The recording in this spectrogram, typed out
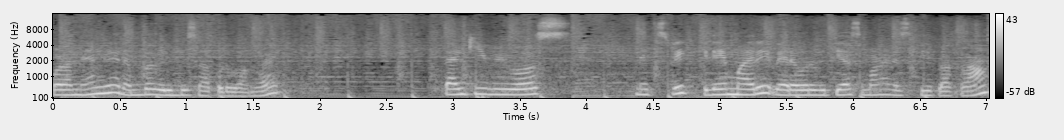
குழந்தைங்க ரொம்ப விரும்பி சாப்பிடுவாங்க. தேங்க்யூ வியூவர்ஸ் நெக்ஸ்ட் வீக் இதே மாதிரி வேறு ஒரு வித்தியாசமான ரெசிபி பார்க்கலாம்.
